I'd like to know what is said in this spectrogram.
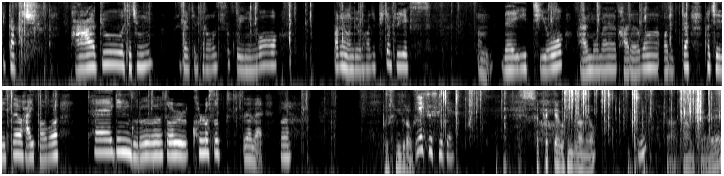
피카츄, 바주, 대충, 잘 켄타로스, 고이밍고, 빠른 연결을 가지, 피전투 EX, 음, 메이티오, 갈모메, 가르본, 어리짜, 파치리스, 하이퍼볼, 태깅구르, 솔, 콜로스, 레레, 뭐, 벌써 힘들하고 있어. EX 3개. 세팩 깨고 힘들하네요. 응? 자 다음 팩,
